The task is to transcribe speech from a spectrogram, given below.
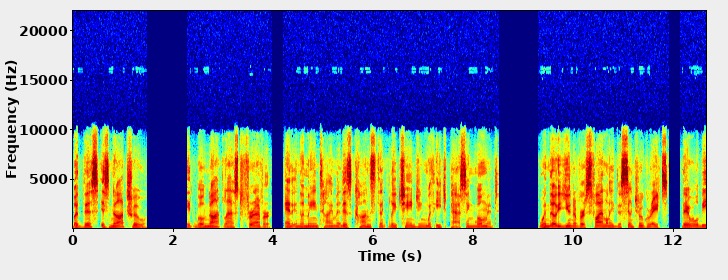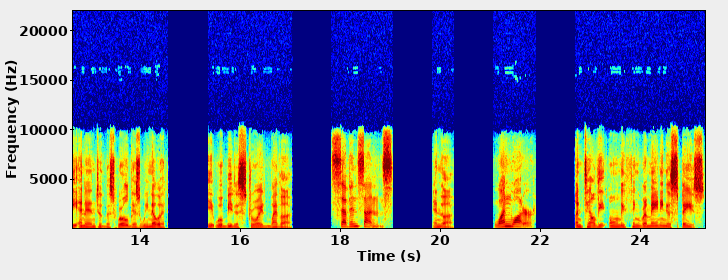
but this is not true. It will not last forever, and in the meantime it is constantly changing with each passing moment. When the universe finally disintegrates, there will be an end to this world as we know it. It will be destroyed by the seven suns and the one water until the only thing remaining is space.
